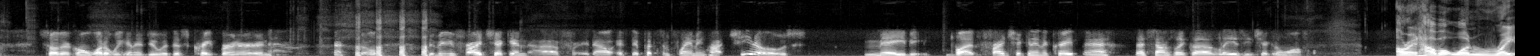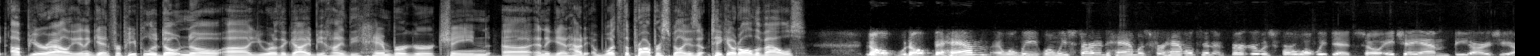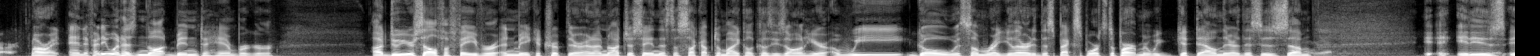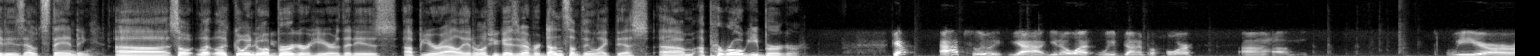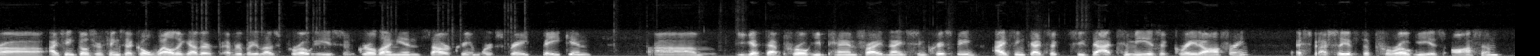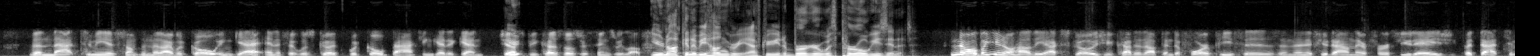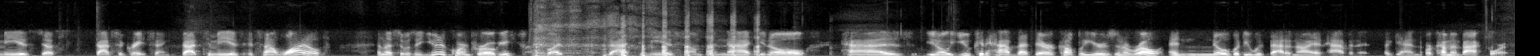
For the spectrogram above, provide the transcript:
so they're going, "What are we going to do with this crepe burner?" And so, to me, fried chicken. Uh, now, if they put some flaming hot Cheetos maybe. But fried chicken in a crepe, eh, that sounds like a lazy chicken and waffle. All right, how about one right up your alley? And again, for people who don't know, uh, you are the guy behind the hamburger chain. Uh, and again, how do, what's the proper spelling? Is it take out all the vowels? No, no. The ham, and when we when we started, ham was for Hamilton, and burger was for what we did. So H A M B R G R. All right, and if anyone has not been to Hambrgr, uh, do yourself a favor and make a trip there. And I'm not just saying this to suck up to Michael because he's on here. We go with some regularity. The Spec Sports Department. We get down there. This is. Um, it, it is it is outstanding. Uh, so let, let's go into a burger here that is up your alley. I don't know if you guys have ever done something like this. Um, a pierogi burger. Yep, absolutely. Yeah, you know what? We've done it before. Um, we are. Uh, I think those are things that go well together. Everybody loves pierogies. Some grilled onions, sour cream works great. Bacon. Um, you get that pierogi pan fried, nice and crispy. I think that's a see that to me is a great offering, especially if the pierogi is awesome. Then that to me is something that I would go and get, and if it was good, would go back and get again, just because those are things we love. You're not going to be hungry after you eat a burger with pierogies in it. No, but you know how the Ex goes. You cut it up into four pieces, and then if you're down there for a few days, but that to me is just that's a great thing. That to me is it's not wild, unless it was a unicorn pierogi, but that to me is something that you know has you know you could have that there a couple years in a row, and nobody would bat an eye at having it again or coming back for it.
